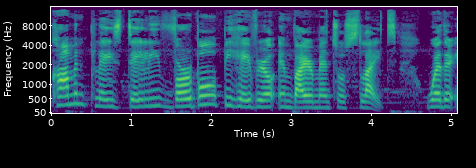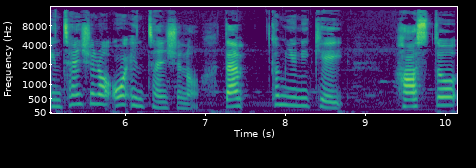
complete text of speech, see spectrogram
commonplace daily verbal, behavioral, environmental slights, whether intentional or intentional, that communicate hostile,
